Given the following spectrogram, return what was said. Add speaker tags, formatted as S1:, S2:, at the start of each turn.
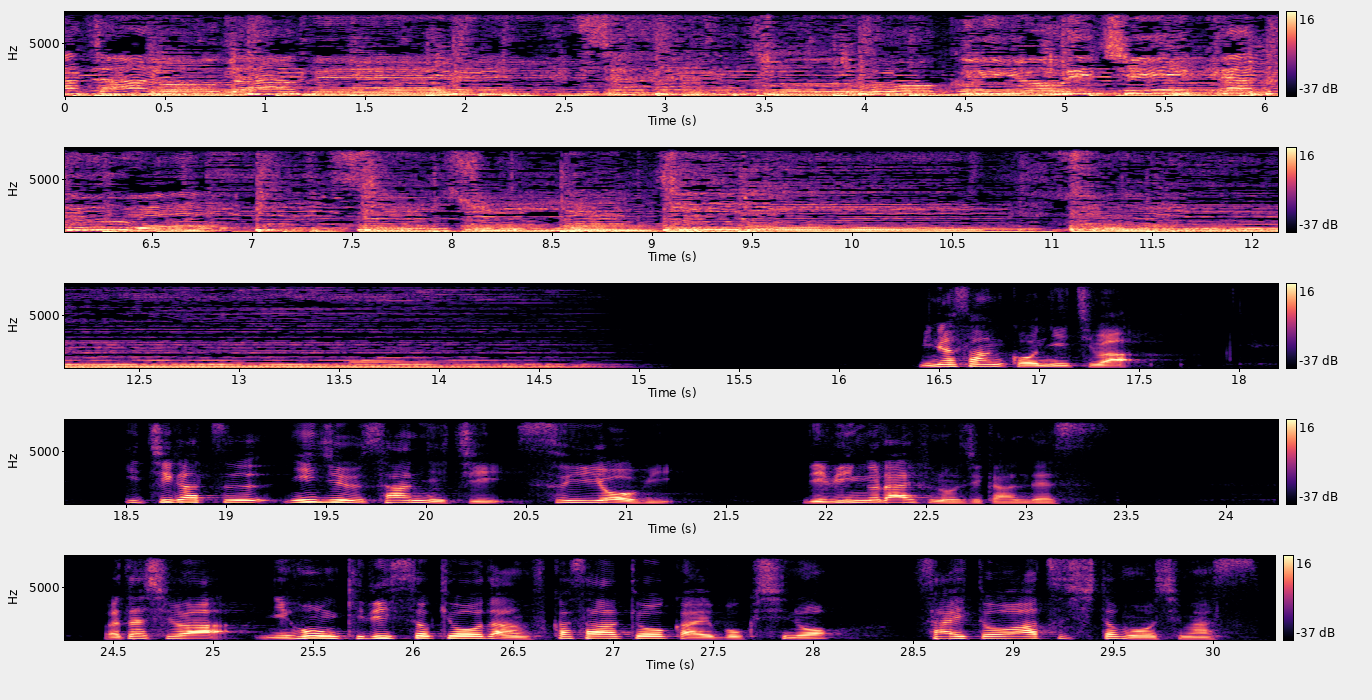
S1: なたのため遠くより近くへ
S2: 皆さんこんにちは1月23日水曜日リビングライフの時間です。私は日本キリスト教団深沢教会牧師の斉藤敦と申します。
